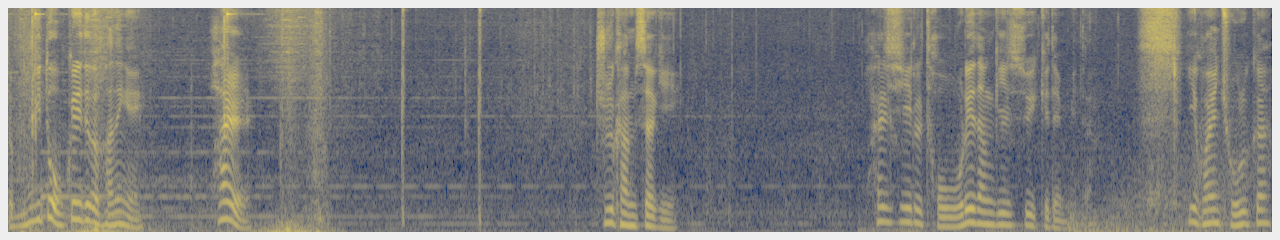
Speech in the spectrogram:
자 무기도 업그레이드가 가능해. 활. 줄 감싸기. 활시를 더 오래 당길 수 있게 됩니다 이게 과연 좋을까?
